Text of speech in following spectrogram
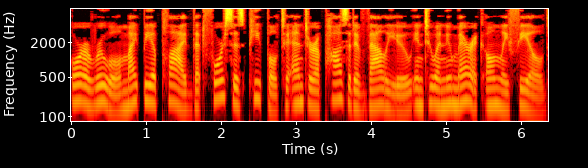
or a rule might be applied that forces people to enter a positive value into a numeric-only field.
